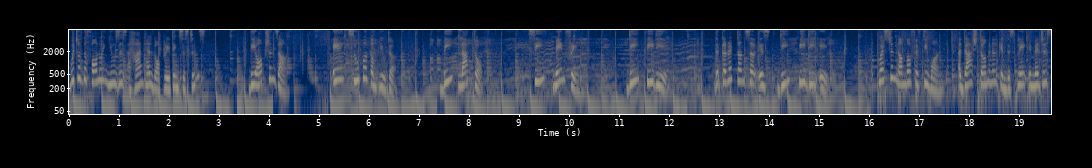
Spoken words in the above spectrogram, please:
Which of the following uses a handheld operating systems? The options are A. Supercomputer B. Laptop C. Mainframe D. PDA The correct answer is D. PDA. Question number 51. A dash terminal can display images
